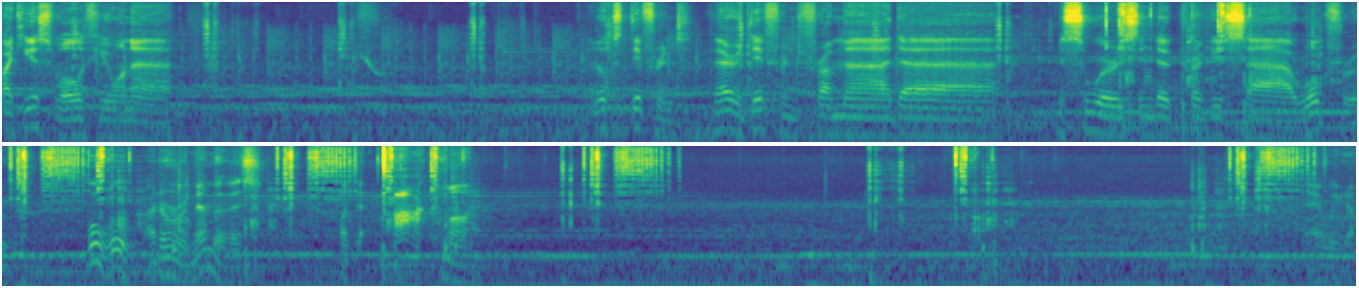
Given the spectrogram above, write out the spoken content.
Quite useful if you wanna... It looks different. Very different from uh, the, the sewers in the previous uh, walkthrough. Whoa, whoa, I don't remember this. What the... Ah, come on. There we go.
